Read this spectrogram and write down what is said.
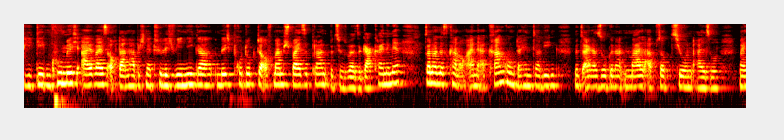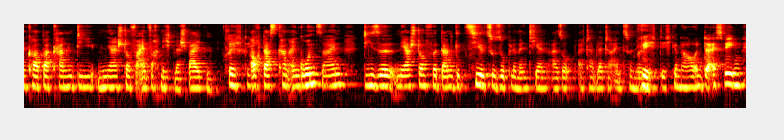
wie gegen Kuhmilcheiweiß. Auch dann habe ich natürlich weniger Milchprodukte auf meinem Speiseplan, beziehungsweise gar keine mehr, sondern es kann auch eine Erkrankung dahinter liegen mit einer sogenannten Malabsorption. Also mein Körper kann die Nährstoffe einfach nicht mehr spalten. Richtig. Auch das kann ein Grund sein, diese Nährstoffe dann gezielt zu supplementieren, also als Tablette einzunehmen. Richtig, genau. Und deswegen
